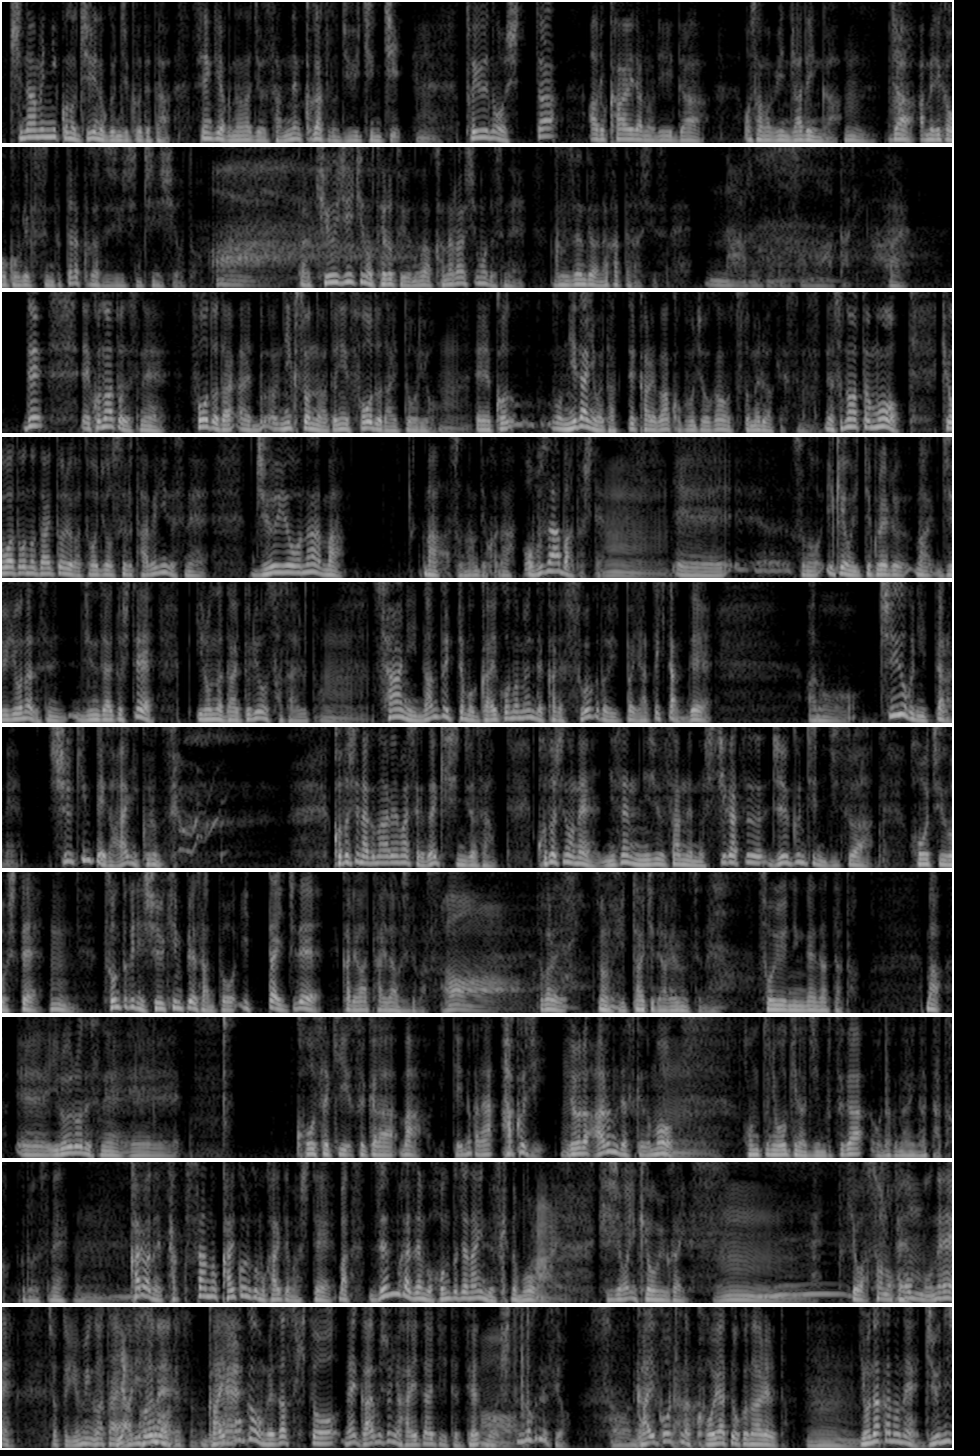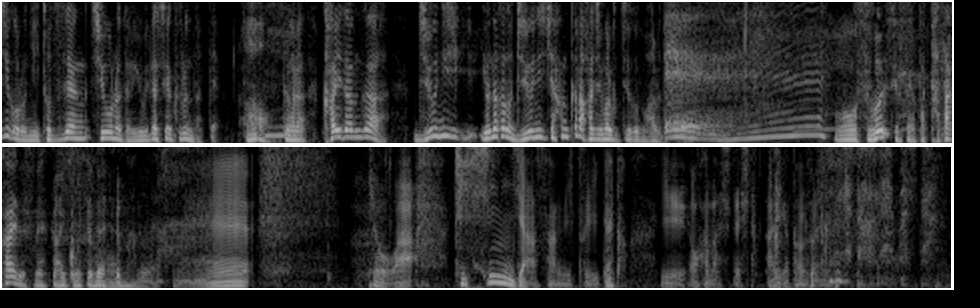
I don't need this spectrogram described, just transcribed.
ちなみにこのチリの軍事クーデター1973年9月の11日うんというのを知ったアルカイダのリーダーオサマ・ビン・ラディンが、うんじゃあアメリカを攻撃するんだったら9月11日にしようとあだから911のテロというのは必ずしもですね偶然ではなかったらしいですね。ーなるほどそのあたりが、はい、で、えーこの後ですねフォード大えーブニクソンの後にフォード大統領、うん。えーこの2代にわたって彼は国務長官を務めるわけです。うん。でその後も共和党の大統領が登場するたびにですね重要なまあまあそうなんていうかなオブザーバーとして、うん。えーその意見を言ってくれる、まあ、重要なですね人材としていろんな大統領を支えると、うん。さらに何といっても外交の面で彼すごいことをいっぱいやってきたんであの中国に行ったらね習近平が会いに来るんですよ。今年亡くなられましたけどねキッシンジャーさん今年のね2023年の7月19日に実は訪中をしてうんその時に習近平さんと1対1で彼は対談をしてます。はあだから、一うん、対一で1対1でやれるんですよね。そういう人間だったと。まあ、えーいろいろですね、えー功績それからまあ言っていいのかな悪事いろいろあるんですけども、ん本当に大きな人物がお亡くなりになったということですね。うん。彼はねたくさんの回顧録も書いてまして、まあ、全部が全部本当じゃないんですけども、はい。非常に興味深いでうす。ん。今日はその本もねちょっと読み応えありそうですもんね。外交官を目指す人、ね、外務省に入りたいという人ぜもう必読ですよ。外交っていうのはこうやって行われると。うん。夜中のね12時頃に突然中央内から呼び出しが来るんだって。はあ。だから会談が12時夜中の12時半から始まるっていうこともあるんですよ、ええもうすごいですよ。やっぱ戦いですね。外交ってね。そうなんですね。今日はキッシンジャーさんについてというお話でした。ありがとうございますありがとうございました。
